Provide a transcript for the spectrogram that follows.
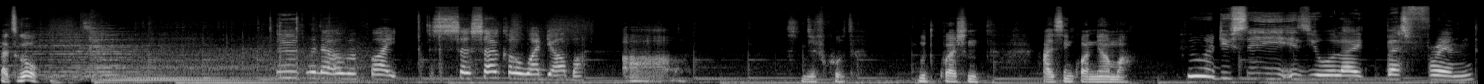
Let's go. Who's winner of a fight? Sissoko or Wanyama? Ah, it's difficult. Good question. I think Wanyama. Who would you say is your like best friend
